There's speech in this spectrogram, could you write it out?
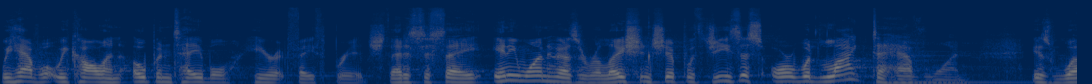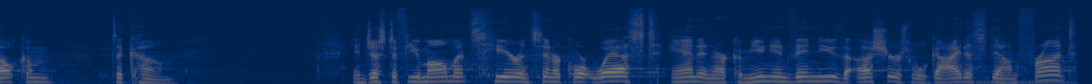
We have what we call an open table here at Faith Bridge. That is to say, anyone who has a relationship with Jesus or would like to have one is welcome to come. In just a few moments, here in Center Court West and in our communion venue, the ushers will guide us down front.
